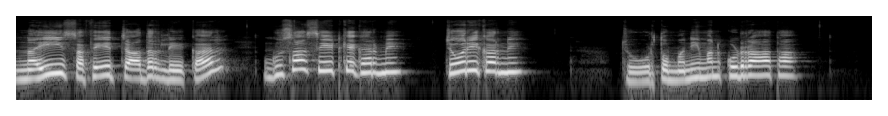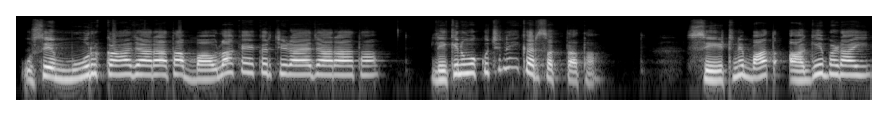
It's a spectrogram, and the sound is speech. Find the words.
नई सफ़ेद चादर लेकर घुसा सेठ के घर में चोरी करने। चोर तो मनी मन कुड़ रहा था। उसे मूर्ख कहा जा रहा था, बावला कहकर चिढ़ाया जा रहा था, लेकिन वो कुछ नहीं कर सकता था। सेठ ने बात आगे बढ़ाई।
